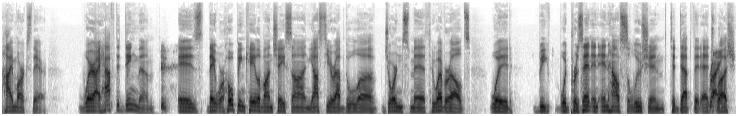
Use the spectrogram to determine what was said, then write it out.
high marks there. Where I have to ding them is they were hoping K'Lavon Chaisson, Yasir Abdullah, Jordan Smith, whoever else would be would present an in-house solution to depth at edge right. rush,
